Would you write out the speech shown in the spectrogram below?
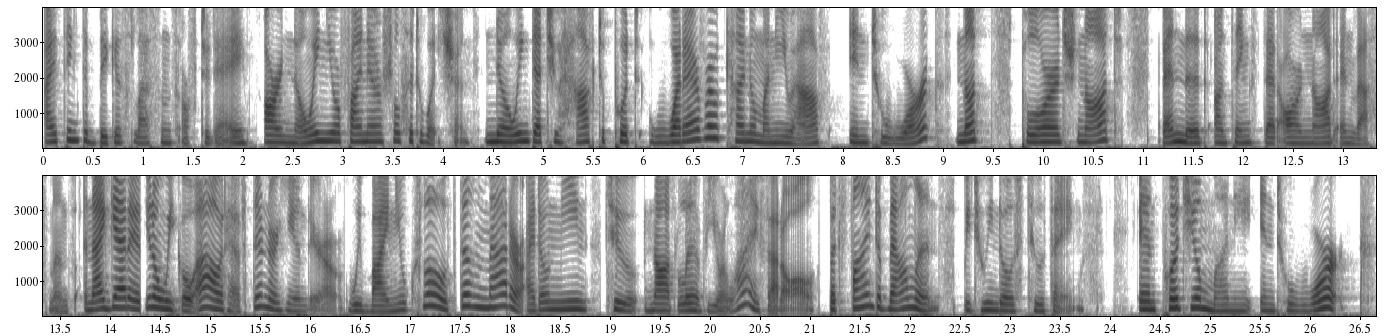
I think the biggest lessons of today are knowing your financial situation, knowing that you have to put whatever kind of money you have into work, not splurge, not spend it on things that are not investments. And I get it. You know, we go out, have dinner here and there, we buy new clothes. Doesn't matter. I don't mean to not live your life at all, but find a balance between those two things and put your money into work.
